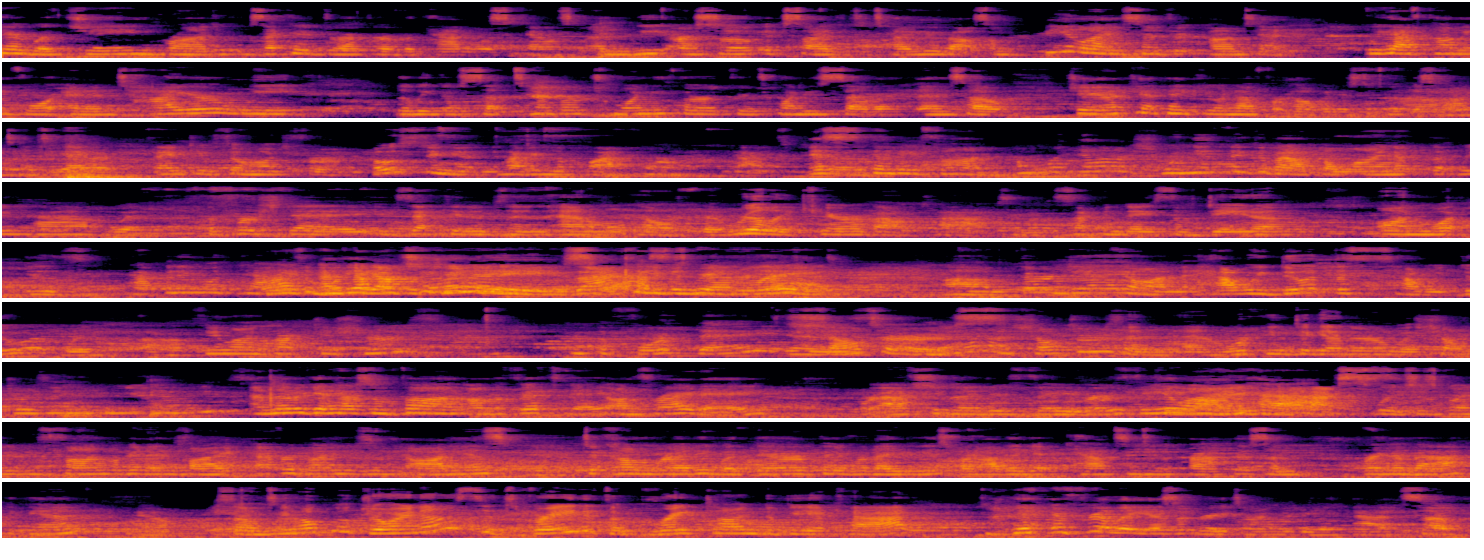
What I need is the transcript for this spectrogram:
here with Jane Brunt, Executive Director of the Catalyst Council, and we are so excited to tell you about some feline-centric content we have coming for an entire week the week of September 23rd through 27th. And so, Jane, I can't thank you enough for helping us to put this content together. Thank you so much for hosting it and having the platform. It's going to be fun. Oh my gosh, when you think about the lineup that we have with the first day executives in animal health that really care about cats, and the second day some data on what is happening with cats right. and, and what the, the opportunities. That's yes, even better. Great. Um, third day on how we do it. This is how we do it with uh, feline practitioners. The fourth day is shelters. Yeah, shelters and, and working together with shelters in communities. And then we get to have some fun on the fifth day, on Friday. We're actually going to do favorite feline, feline hacks, hacks, which is going to be fun. We're going to invite everybody who's in the audience to come ready with their favorite ideas for how they get cats into the practice and bring them back again. Yeah. So we hope you'll join us. It's great. It's a great time to be a cat. it really is a great time to be a cat. So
